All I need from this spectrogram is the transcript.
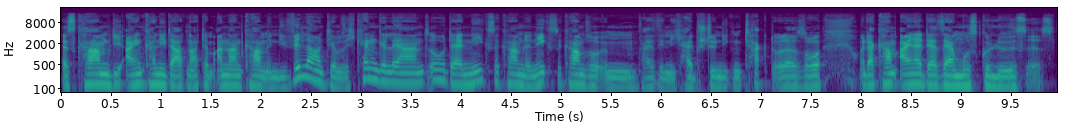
es kam die ein Kandidat nach dem anderen kam in die Villa und die haben sich kennengelernt. Oh, der nächste kam, der nächste kam so im, weiß ich nicht, halbstündigen Takt oder so. Und da kam einer, der sehr muskulös ist.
